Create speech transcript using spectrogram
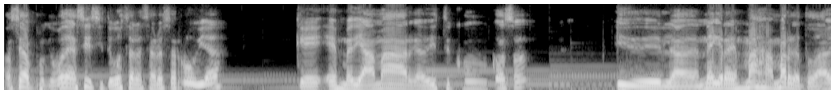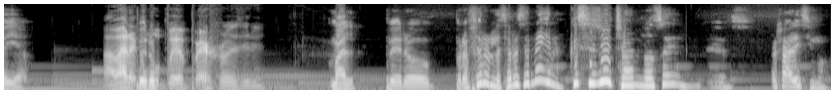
O sea, porque vos decís, si te gusta la cerveza rubia, que es media amarga, ¿viste? Con cosas. Y la negra es más amarga todavía. A ver, Pero- como pe- perro, decir. Mal. Pero prefiero la cerveza negra. ¿Qué sé yo, chan? No sé. Es, es rarísimo.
